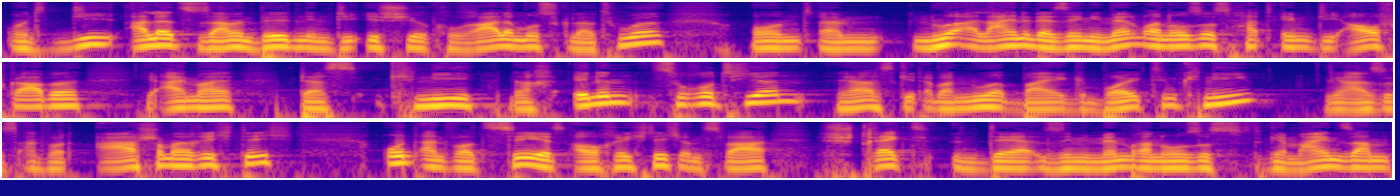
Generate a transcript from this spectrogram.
Und die alle zusammen bilden eben die ischiochorale Muskulatur. Und ähm, nur alleine der Semimembranosus hat eben die Aufgabe, hier einmal das Knie nach innen zu rotieren. Ja, es geht aber nur bei gebeugtem Knie. Ja, also ist Antwort A schon mal richtig. Und Antwort C ist auch richtig. Und zwar streckt der Semimembranosus gemeinsam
